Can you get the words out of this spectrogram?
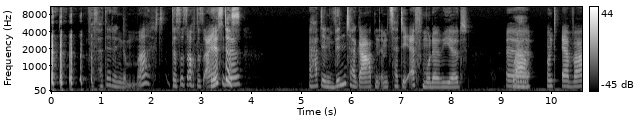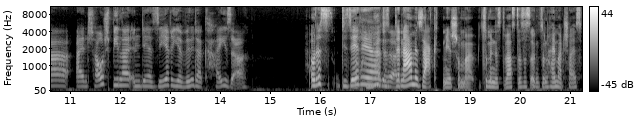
Was hat er denn gemacht? Das ist auch das Wer ist Einzige. das? Er hat den Wintergarten im ZDF moderiert. Äh, Wow. Und er war ein Schauspieler in der Serie Wilder Kaiser. Aber das, die Serie, das, der Name sagt mir schon mal zumindest was. Das ist irgend so ein Heimatscheiß.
